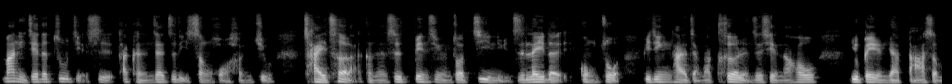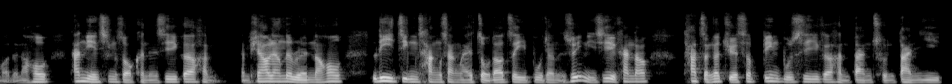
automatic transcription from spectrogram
Money 街的注解是，他可能在这里生活很久，猜测了，可能是变性人做妓女之类的工作，毕竟他讲到客人这些，然后又被人家打什么的，然后他年轻时候可能是一个很很漂亮的人，然后历经沧桑来走到这一步这样子，所以你其实看到他整个角色并不是一个很单纯单一。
